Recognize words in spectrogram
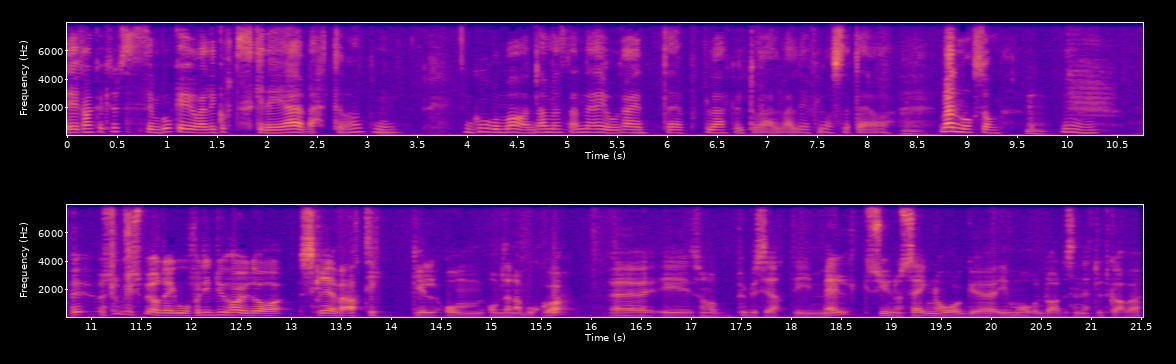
eh, Ranka Knutsen sin bok er jo veldig godt skrevet. og En, mm. god roman, der, mens denne er jo rent eh, populærkulturell, veldig flåsete, Mm. men morsom. Mm. Mm. Eh, Så vi spør deg, òg, fordi du har jo da skrevet artikkel om, om denne boka. Eh, i, som var publisert i Melk, Syn og Segn og eh, i Morgenbladet sin nettutgave.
